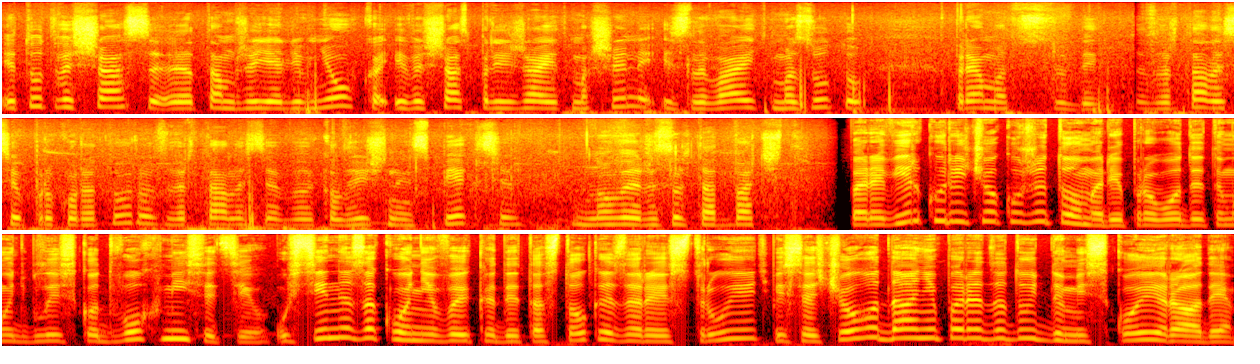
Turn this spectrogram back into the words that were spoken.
І тут весь час, е, там вже є лівньовка, і весь час приїжджають машини і зливають мазуту прямо сюди. Зверталися в прокуратуру, зверталися в екологічну інспекцію. Новий результат бачите. Перевірку річок у Житомирі проводитимуть близько двох місяців. Усі незаконні викиди та стоки зареєструють, після чого дані передадуть до міської ради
